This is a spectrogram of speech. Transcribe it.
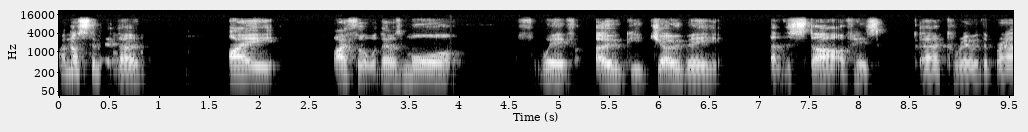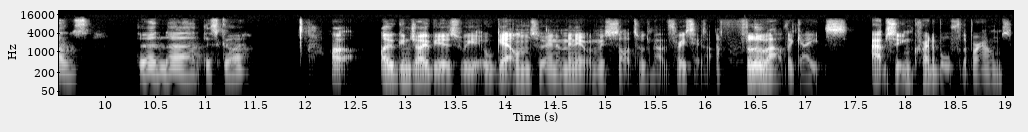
I must admit though, I I thought there was more with Ogunjobi at the start of his uh, career with the Browns than uh, this guy. Uh, Ogunjobi, as we will get onto in a minute when we start talking about the three six, I flew out the gates. Absolutely incredible for the Browns.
